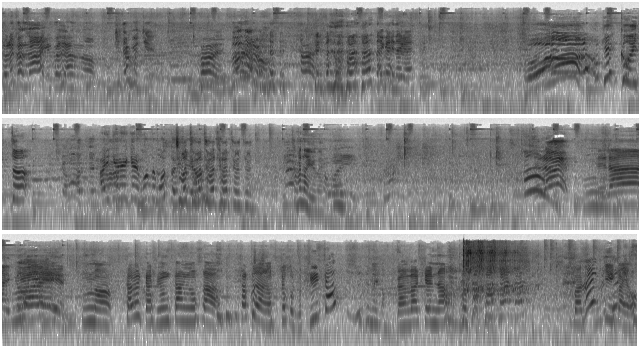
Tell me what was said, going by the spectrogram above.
それかな？ゆかちゃんの。一口。はい。どうだろう？はい。長い長い。おお結構いったあいけるいけるもっともっといける待って待って待って待って待って。食べないよね。かわいい。えらい。かわい。い今食べた瞬間のささくらの一言聞いた？頑張ってんな。バラエティーかよ。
